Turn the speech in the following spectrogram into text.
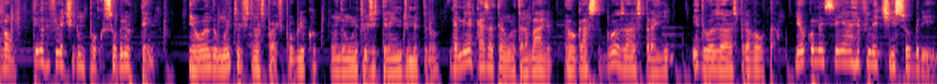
Bom, tenho refletido um pouco sobre o tempo. Eu ando muito de transporte público, ando muito de trem, de metrô. Da minha casa até o meu trabalho, eu gasto duas horas para ir e duas horas para voltar. E eu comecei a refletir sobre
